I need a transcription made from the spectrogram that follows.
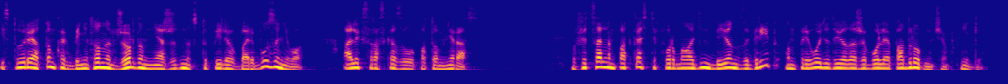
Историю о том, как Бенетон и Джордан неожиданно вступили в борьбу за него, Алекс рассказывал потом не раз. В официальном подкасте Формула-1 Beyond the Grid он приводит ее даже более подробно, чем в книге.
